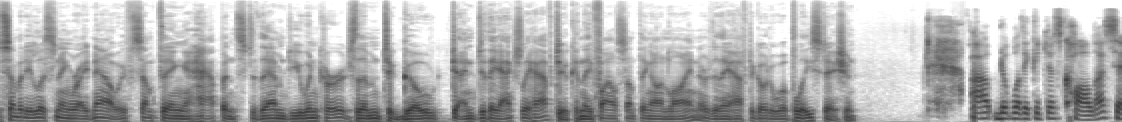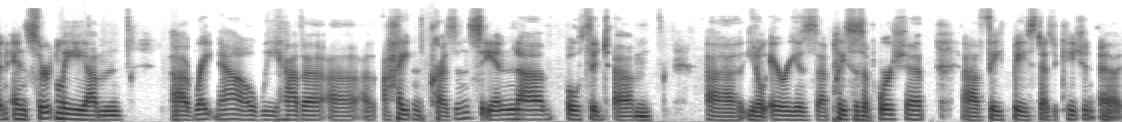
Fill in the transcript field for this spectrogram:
somebody listening right now, if something happens to them, do you encourage them to go? And do they actually have to? Can they file something online, or do they have to go to a police station? Uh, no, well, they could just call us, and and certainly. Um, uh, right now, we have a, a, a heightened presence in uh, both the um, uh, you know areas, uh, places of worship, uh, faith-based education uh,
